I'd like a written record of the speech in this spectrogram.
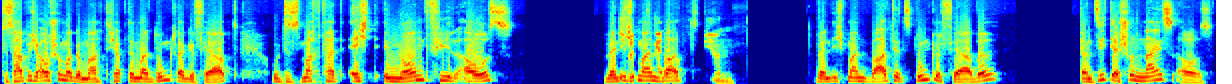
das habe ich auch schon mal gemacht. Ich habe den mal dunkler gefärbt und das macht halt echt enorm viel aus. Wenn ich, würd meinen Bart, wenn ich meinen Bart jetzt dunkel färbe, dann sieht der schon nice aus.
